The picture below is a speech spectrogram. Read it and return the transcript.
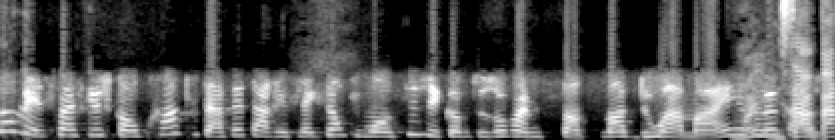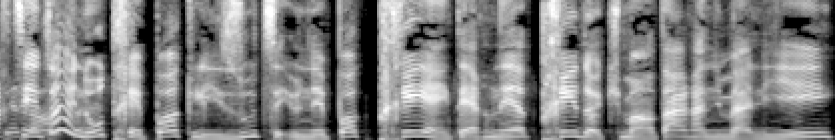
non, mais c'est parce que je comprends tout à fait ta réflexion. Puis moi aussi, j'ai comme toujours un petit sentiment doux amer. Ouais, là, ça appartient à une un- autre époque, les zoos, c'est une époque pré-internet, pré-documentaire animalier?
